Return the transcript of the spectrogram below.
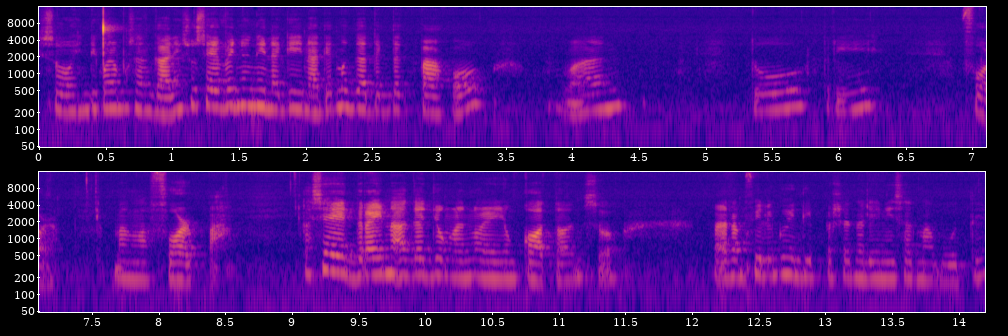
So, hindi ko alam kung saan galing. So, 7 yung nilagay natin. Magdadagdag pa ako. 1, 2, 3, 4. Mga 4 pa. Kasi dry na agad yung ano eh, yung cotton. So, parang feeling ko hindi pa siya nalinisan mabuti.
